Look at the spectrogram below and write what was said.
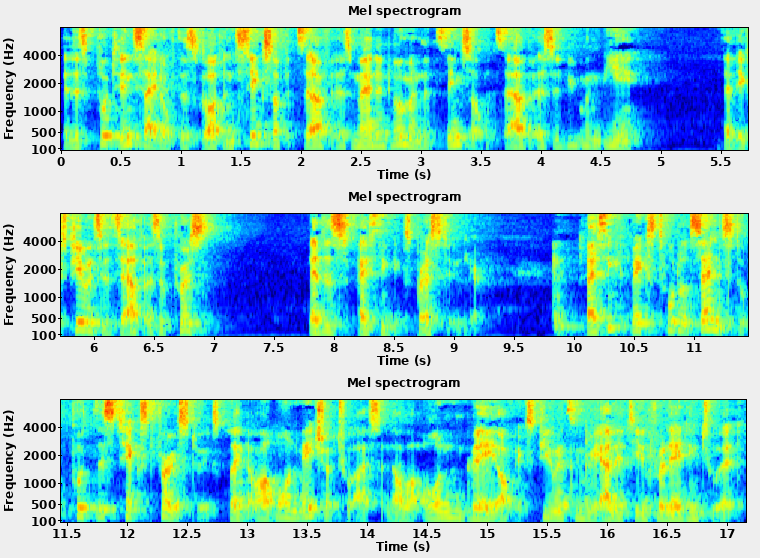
that is put inside of this God and thinks of itself as man and woman, that thinks of itself as a human being, that experiences itself as a person. That is, I think, expressed in here. And I think it makes total sense to put this text first to explain our own nature to us and our own way of experiencing reality and relating to it.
